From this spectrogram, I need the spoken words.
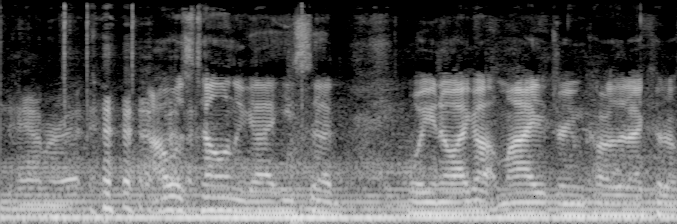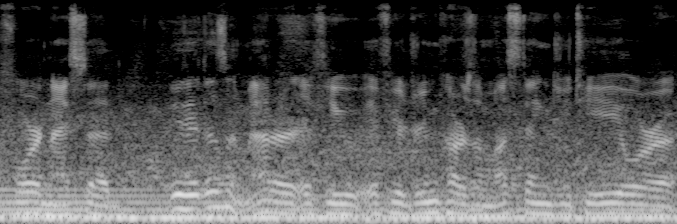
you hammer it. I was telling a guy, he said, "Well, you know, I got my dream car that I could afford," and I said, "Dude, it doesn't matter if you if your dream car is a Mustang GT or a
